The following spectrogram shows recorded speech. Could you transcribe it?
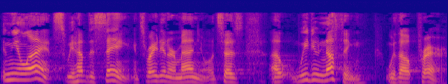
In the Alliance, we have this saying. It's right in our manual. It says, uh, we do nothing without prayer.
